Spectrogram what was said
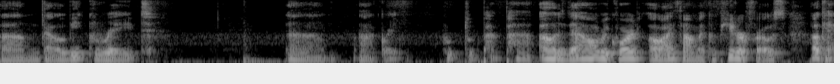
um, that would be great. Um, ah, great. Oh, did that all record? Oh, I thought my computer froze. Okay,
